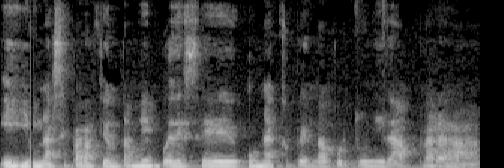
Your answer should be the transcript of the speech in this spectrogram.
y una separación también puede ser una estupenda oportunidad para,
